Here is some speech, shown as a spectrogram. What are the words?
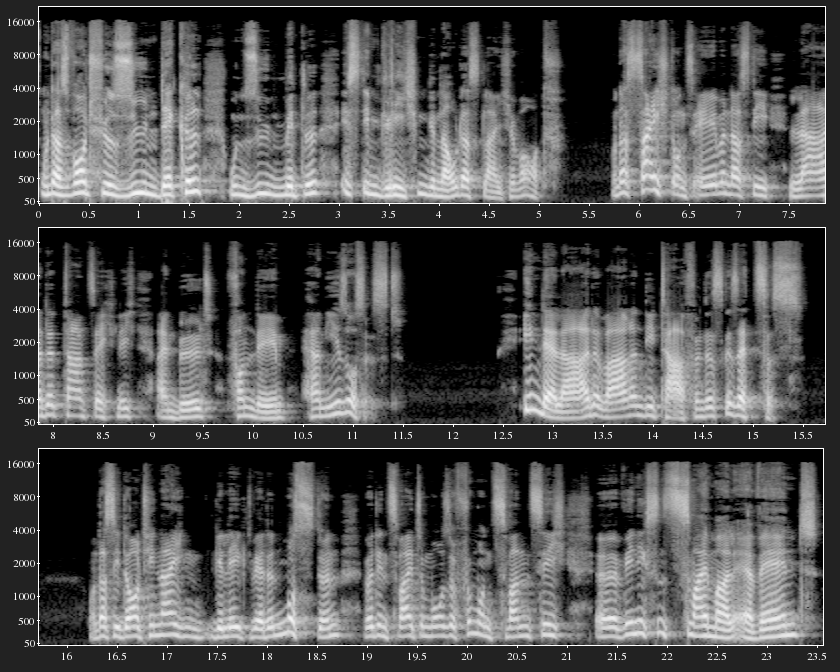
Und das Wort für Sühndeckel und Sühnmittel ist im Griechen genau das gleiche Wort. Und das zeigt uns eben, dass die Lade tatsächlich ein Bild von dem Herrn Jesus ist. In der Lade waren die Tafeln des Gesetzes. Und dass sie dort hineingelegt werden mussten, wird in 2. Mose 25 äh, wenigstens zweimal erwähnt.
